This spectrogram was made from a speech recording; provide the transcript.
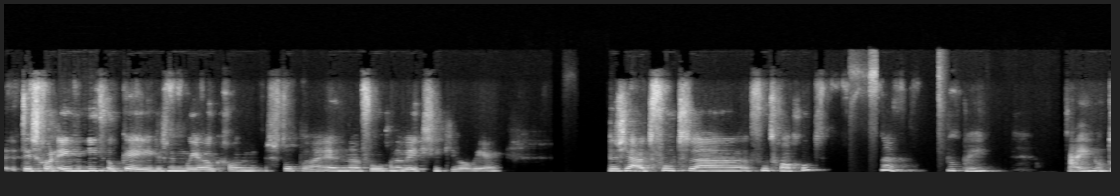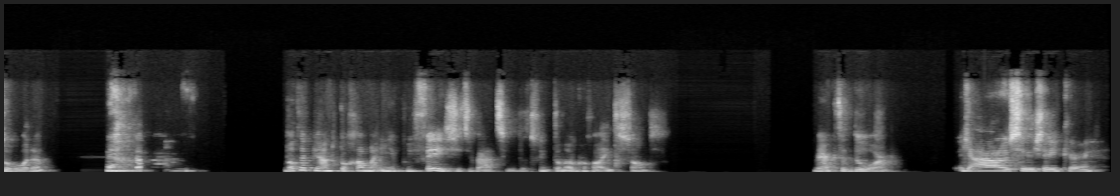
het is gewoon even niet oké, dus nu moet je ook gewoon stoppen. En uh, volgende week zie ik je wel weer. Dus ja, het voelt, voelt gewoon goed. Oké, fijn om te horen. Ja. Ehm, wat heb je aan het programma in je privé-situatie? Dat vind ik dan ook nog wel interessant. Werkt het door? Ja, zeer zeker.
